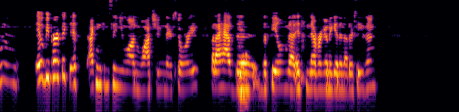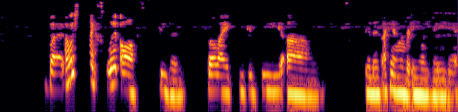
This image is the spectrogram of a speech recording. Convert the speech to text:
mm, it would be perfect if I can continue on watching their story, but I have the yeah. the feeling that it's never going to get another season. But I wish like split off seasons, so like you could see. um Goodness, I can't remember anyone's name yet.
